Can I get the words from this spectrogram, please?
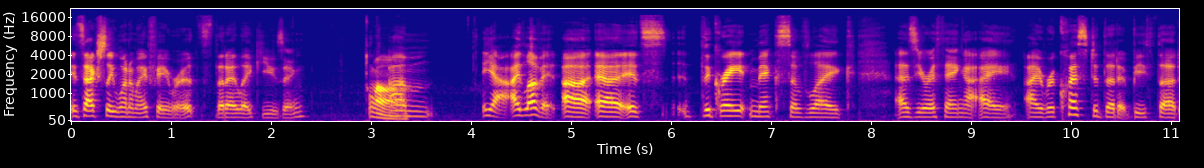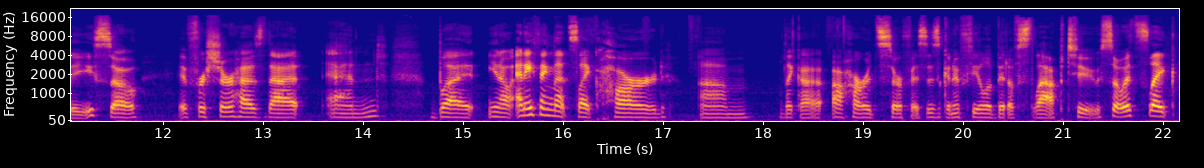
It's actually one of my favorites that I like using. Aw. Um, yeah, I love it. Uh, uh, it's the great mix of like, as you were saying I I requested that it be thuddy, so it for sure has that end. But you know, anything that's like hard, um, like a, a hard surface, is gonna feel a bit of slap too. So it's like,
